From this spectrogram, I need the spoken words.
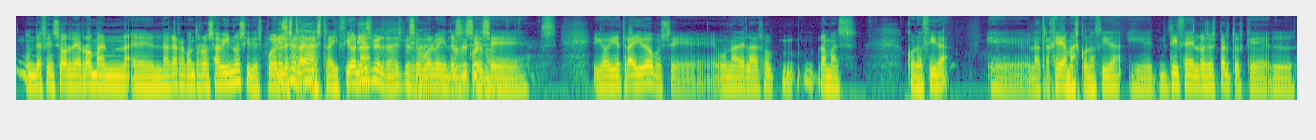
un defensor de Roma en, la guerra contra los sabinos y después Es les, tra- verdad, les traiciona es verdad, es y se verdad, vuelve y entonces se- se- y hoy he traído pues eh, una de las la más conocida eh, la tragedia más conocida y dicen los expertos que el-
